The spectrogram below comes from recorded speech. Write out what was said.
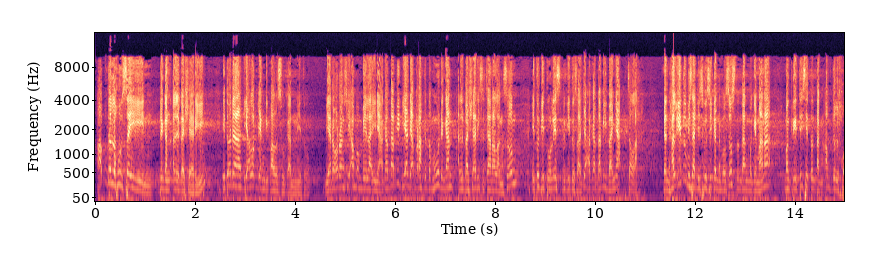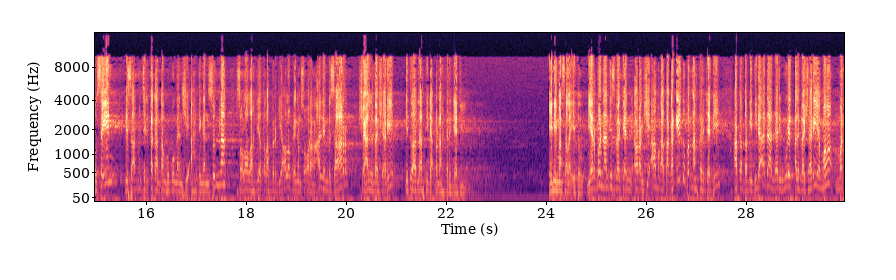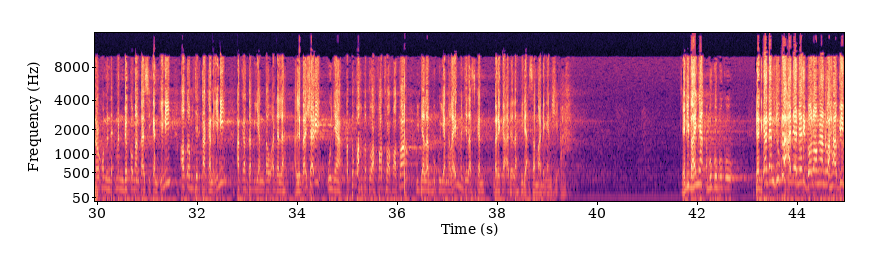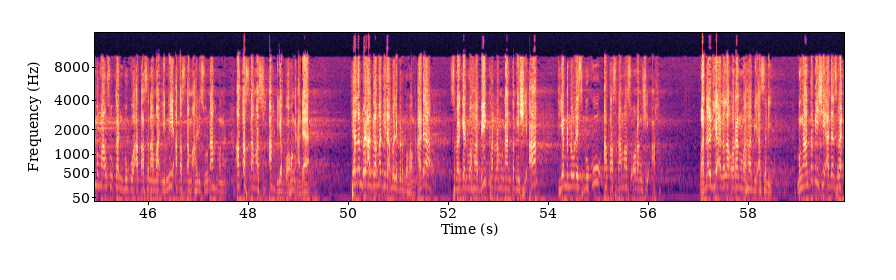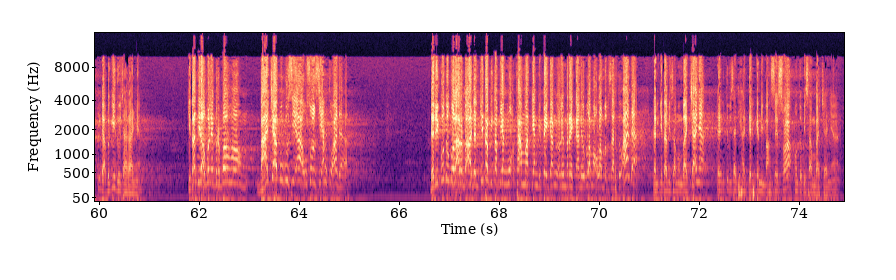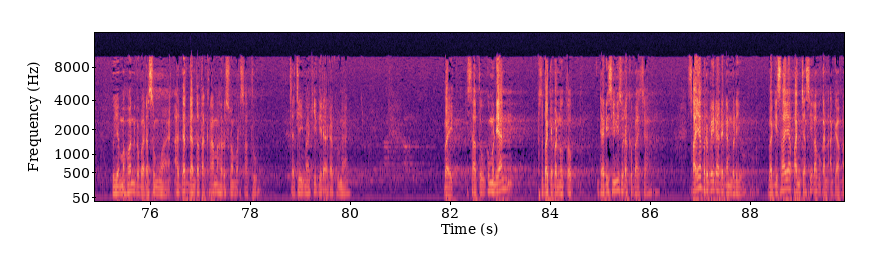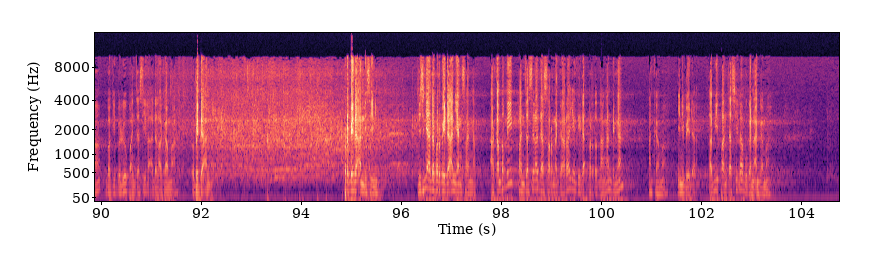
Abdul Hussein dengan Al-Bashari itu adalah dialog yang dipalsukan itu. Biar orang Syiah membela ini, akan tapi dia tidak pernah ketemu dengan Al-Bashari secara langsung. Itu ditulis begitu saja, akan tapi banyak celah. Dan hal itu bisa diskusikan khusus tentang bagaimana mengkritisi tentang Abdul Hussein di saat menceritakan tentang hubungan Syiah dengan Sunnah, seolah-olah dia telah berdialog dengan seorang alim besar, Syekh Al-Bashari, itu adalah tidak pernah terjadi. Ini masalah itu. Biarpun nanti sebagian orang Syiah mengatakan itu pernah terjadi, akan tapi tidak ada dari murid Al-Bashari yang mendokumentasikan ini atau menceritakan ini, akan tapi yang tahu adalah Al-Bashari punya petuah-petuah fatwa-fatwa di dalam buku yang lain menjelaskan mereka adalah tidak sama dengan Syiah. Jadi banyak buku-buku dan kadang juga ada dari golongan Wahabi memalsukan buku atas nama ini, atas nama ahli sunnah, atas nama Syiah dia bohong ada. Dalam beragama tidak boleh berbohong. Ada sebagian Wahabi karena mengantemi Syiah, dia menulis buku atas nama seorang Syiah. Padahal dia adalah orang Wahabi asli. Mengantemi Syiah dan sebagainya tidak begitu caranya. Kita tidak boleh berbohong. Baca buku Syiah, usul Syiah itu ada. Dari kutubul arba'ah dan kitab-kitab yang muktamad yang dipegang oleh mereka dari ulama-ulama besar itu ada dan kita bisa membacanya dan itu bisa dihadirkan di mahasiswa untuk bisa membacanya. Buya mohon kepada semua adab dan tata krama harus nomor satu. Caci maki tidak ada guna. Baik, satu. Kemudian sebagai penutup, dari sini sudah kebaca. Saya berbeda dengan beliau. Bagi saya Pancasila bukan agama, bagi beliau Pancasila adalah agama. Perbedaan. Perbedaan di sini. Di sini ada perbedaan yang sangat. Akan tapi Pancasila dasar negara yang tidak bertentangan dengan agama. Ini beda. Tapi Pancasila bukan agama.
